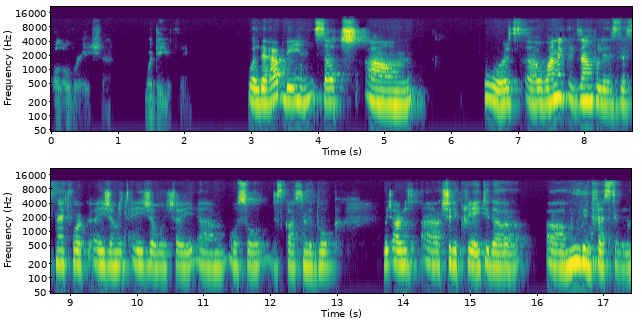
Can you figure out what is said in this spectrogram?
all over Asia? What do you think? Well, there have been such um. Uh, one example is this network Asia Meet Asia, which I um, also discussed in the book, which I actually created a uh, moving festival,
